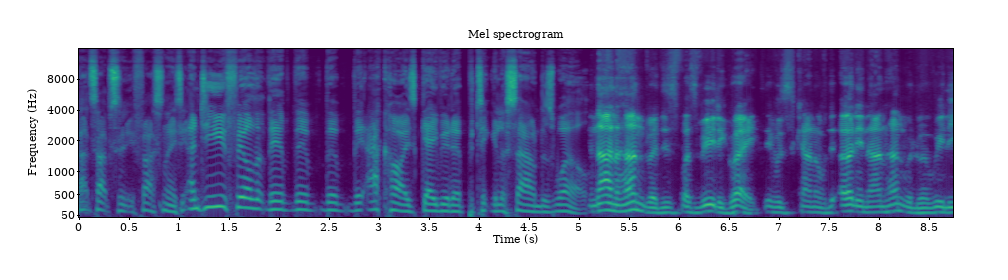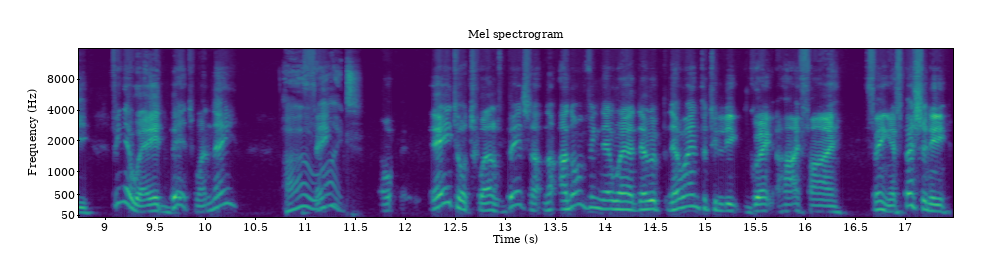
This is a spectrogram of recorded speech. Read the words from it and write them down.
That's absolutely fascinating. And do you feel that the the the, the Akai's gave it a particular sound as well? The 900 is, was really great. It was kind of the early 900 were really, I think they were 8 bit, weren't they? Oh, right. eight or twelve bits. I I don't think they were they were they weren't particularly great hi-fi thing, especially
